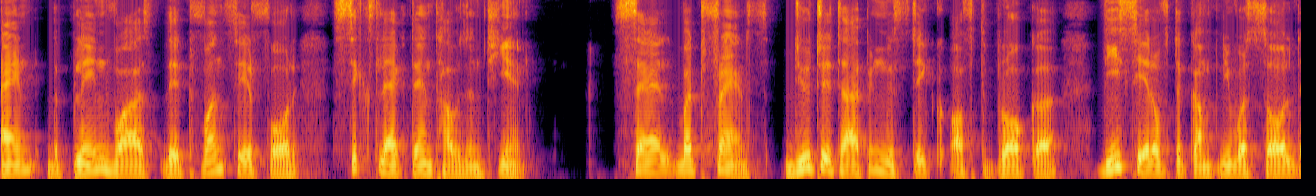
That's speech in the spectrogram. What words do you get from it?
and the plan was that one share for 6,10,000 yen. Sell, but friends, due to a typing mistake of the broker, these share of the company were sold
